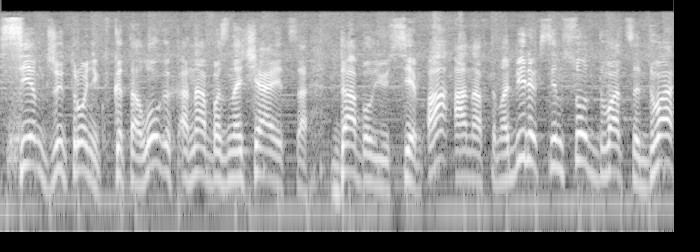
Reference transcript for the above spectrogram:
7G Tronic. В каталогах она обозначается W7A, а на автомобилях 722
